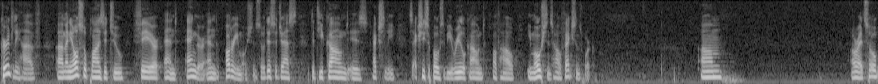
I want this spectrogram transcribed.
currently have. Um, and he also applies it to fear and anger and other emotions. So this suggests that the account is actually, is actually supposed to be a real account of how emotions, how affections work. Um, all right, so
